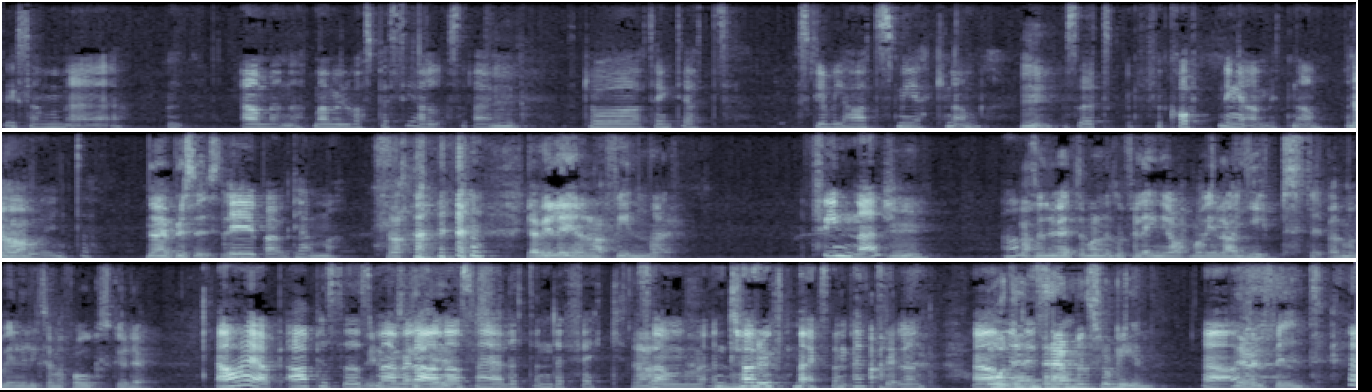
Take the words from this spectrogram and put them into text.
liksom, eh, ja, men att man vill vara speciell och sådär. Mm. Då tänkte jag att jag skulle vilja ha ett smeknamn. Mm. Alltså ett förkortning av mitt namn. Men Ja. det går ju inte. Nej, precis. Det är ju bara att glömma. Ja. jag ville gärna ha finnar. Finnar? Mm. Alltså, du vet, man liksom förlänger att man ville ha gips, typ. Att man ville liksom att folk skulle... Ja, ja, ja precis. Vill man vill ha någon sån här liten defekt Ja. som drar uppmärksamhet till en. Ja, det är den sant. drömmen slog in. Ja. Det är väl fint?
